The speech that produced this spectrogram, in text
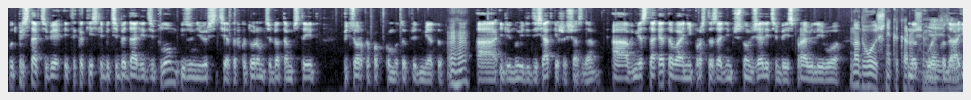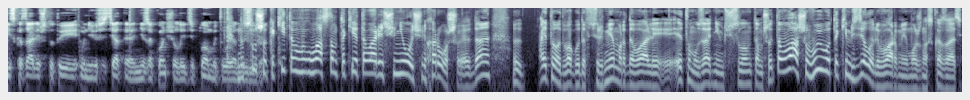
Вот представь тебе, это как если бы тебе дали диплом из университета, в котором у тебя там стоит пятерка по какому-то предмету, uh-huh. а, или, ну, или десятки же сейчас, да. А вместо этого они просто задним числом взяли тебя и исправили его. На двоечника, короче. На двойку, да. И сказали, что ты университет э, не закончил, и дипломы твои Ну, слушай, какие-то у вас там такие товарищи не очень хорошие, да? Этого два года в тюрьме мордовали, этому задним числом там, что это ваше, вы его таким сделали в армии, можно сказать.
